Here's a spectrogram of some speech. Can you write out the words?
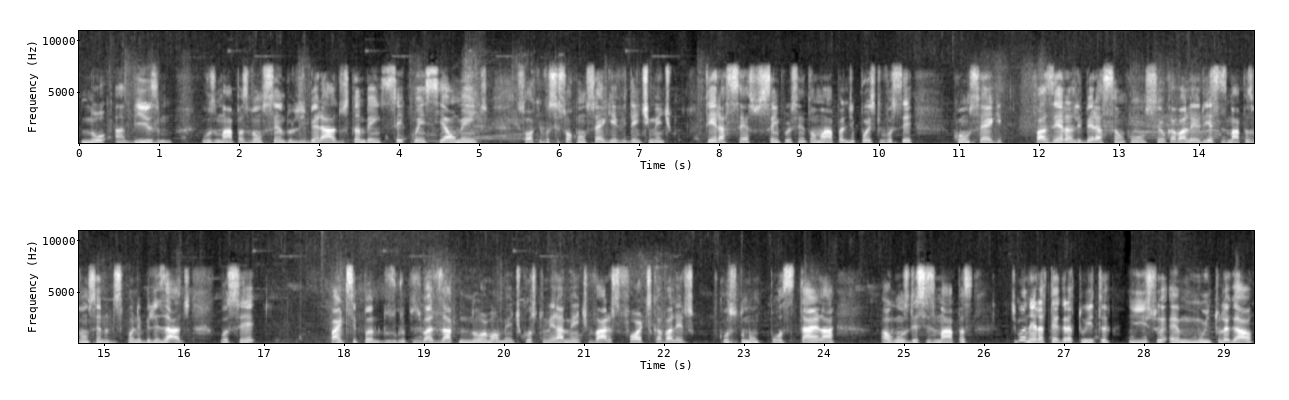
no abismo, os mapas vão sendo liberados também sequencialmente. Só que você só consegue, evidentemente, ter acesso 100% ao mapa depois que você consegue fazer a liberação com o seu cavaleiro. E esses mapas vão sendo disponibilizados. Você participando dos grupos de WhatsApp, normalmente, costumeiramente, vários fortes cavaleiros costumam postar lá alguns desses mapas de maneira até gratuita e isso é muito legal.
